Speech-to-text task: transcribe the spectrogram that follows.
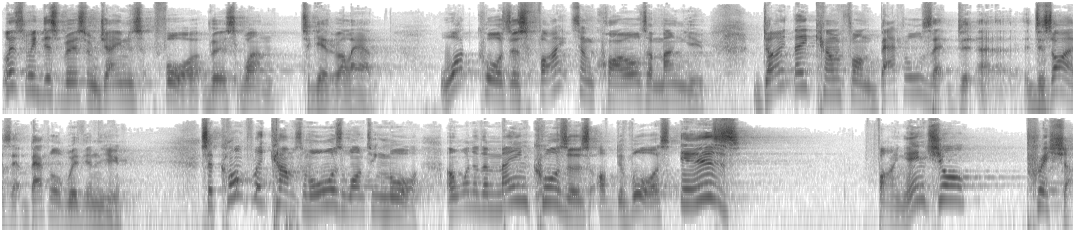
Let's read this verse from James 4, verse 1, together aloud. What causes fights and quarrels among you? Don't they come from battles that de- uh, desires that battle within you? So conflict comes from always wanting more. And one of the main causes of divorce is financial pressure.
